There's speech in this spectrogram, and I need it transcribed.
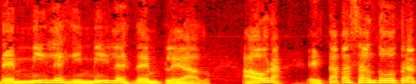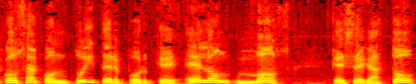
de miles y miles de empleados. Ahora, está pasando otra cosa con Twitter porque Elon Musk, que se gastó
